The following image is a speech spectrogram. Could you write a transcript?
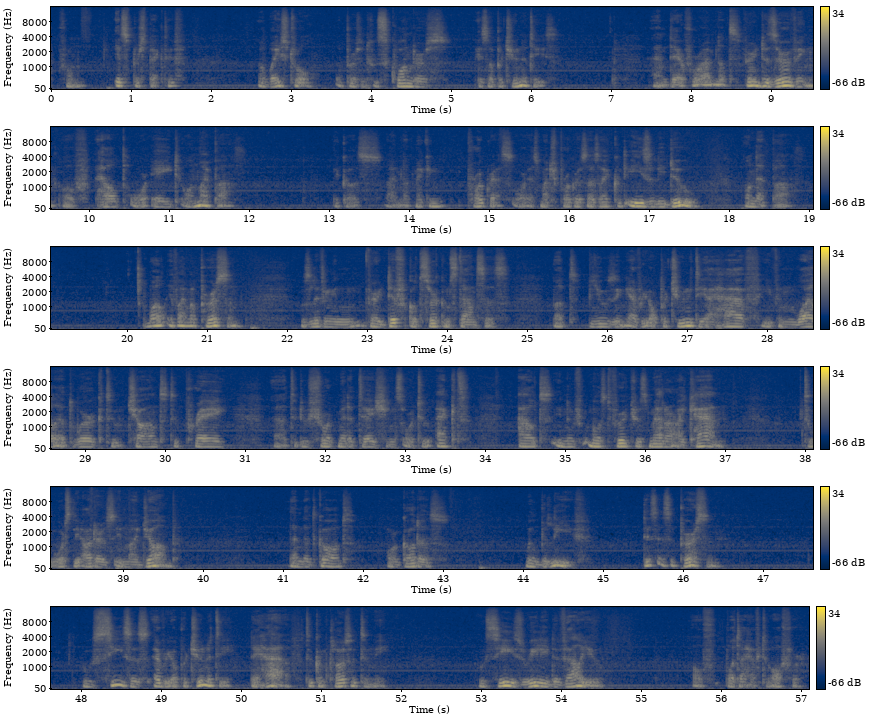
from its perspective, a wastrel, a person who squanders his opportunities. And therefore, I'm not very deserving of help or aid on my path because I'm not making progress or as much progress as I could easily do on that path. Well, if I'm a person who's living in very difficult circumstances, but using every opportunity I have, even while at work, to chant, to pray, uh, to do short meditations, or to act out in the most virtuous manner I can towards the others in my job, then that God or Goddess will believe. This is a person who seizes every opportunity they have to come closer to me, who sees really the value of what I have to offer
